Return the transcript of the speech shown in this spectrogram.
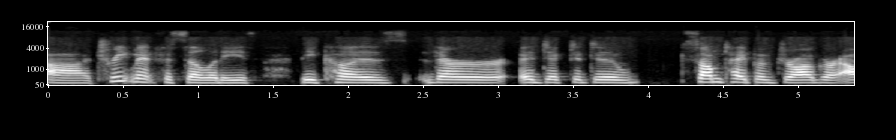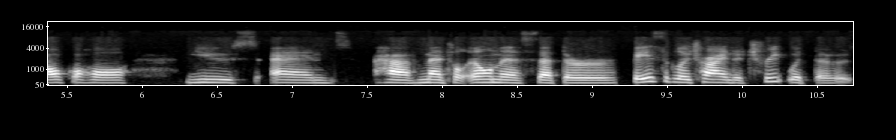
uh, treatment facilities because they're addicted to some type of drug or alcohol use and have mental illness that they're basically trying to treat with those.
